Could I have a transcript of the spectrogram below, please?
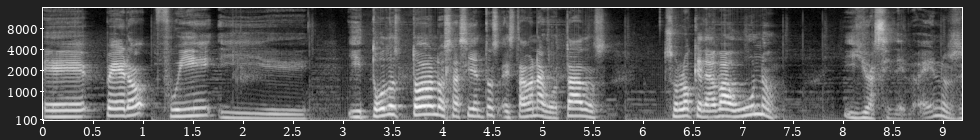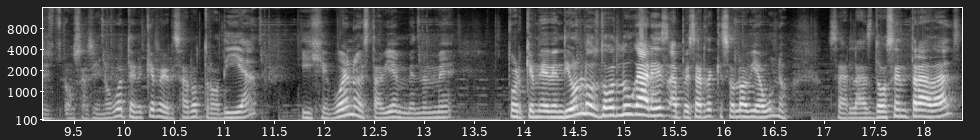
Eh, pero fui y, y todos, todos los asientos estaban agotados. Solo quedaba uno. Y yo así de, bueno, si- o sea, si no voy a tener que regresar otro día. Y dije, bueno, está bien, véndanme. Porque me vendieron los dos lugares a pesar de que solo había uno. O sea, las dos entradas.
